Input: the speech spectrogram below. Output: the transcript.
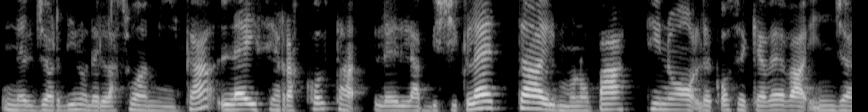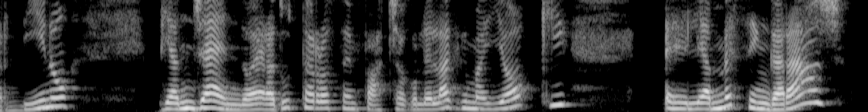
nel giardino della sua amica. Lei si è raccolta la bicicletta, il monopattino, le cose che aveva in giardino piangendo, era tutta rossa in faccia, con le lacrime agli occhi, le ha messe in garage,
